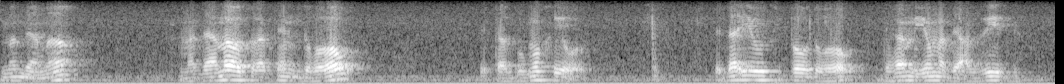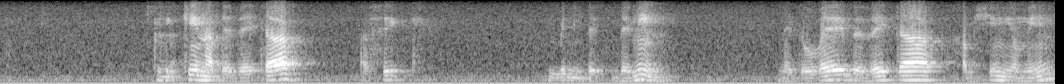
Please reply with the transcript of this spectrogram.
סימן דאמר, מה דאמר קראתם דרור, ותרגומו חירו. תדעיו ציפור דרור, דהה מיומא דעביד חיכינה בביתה, אפיק בנים. בנין, נדורי בביתה חמשים יומין,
